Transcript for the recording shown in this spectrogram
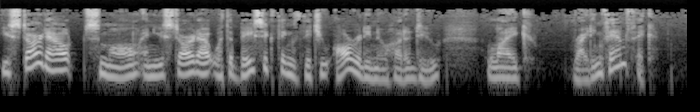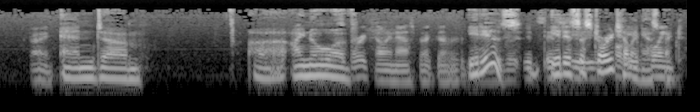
You start out small and you start out with the basic things that you already know how to do, like writing fanfic. Right. And, um, uh, I know of storytelling aspect of it. It is. It's, it's, it is a storytelling pulling, aspect.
